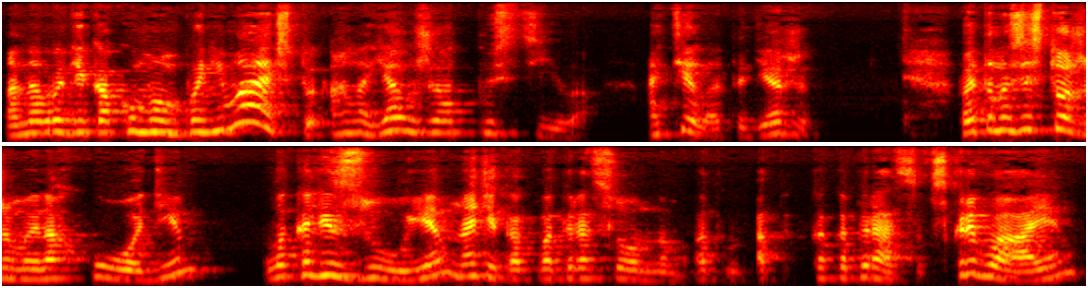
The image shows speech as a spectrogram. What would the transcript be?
она вроде как умом понимает, что она, я уже отпустила, а тело это держит. Поэтому здесь тоже мы находим, локализуем, знаете, как в операционном, как операция, вскрываем,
